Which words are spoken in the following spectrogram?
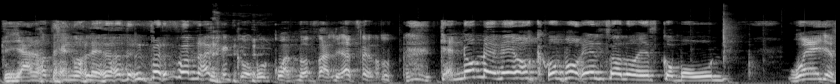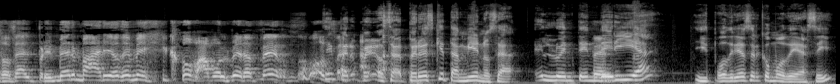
Que ya no tengo la edad del personaje como cuando salí a hacerlo. Que no me veo como él, solo es como un güeyes. O sea, el primer Mario de México va a volver a ser, ¿no? O Sí, sea, pero, pero, o sea, pero es que también, o sea, lo entendería Y podría ser como de así,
